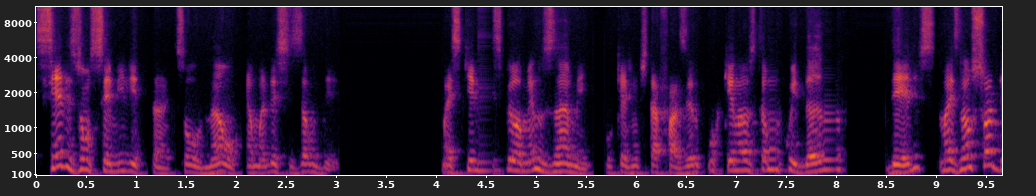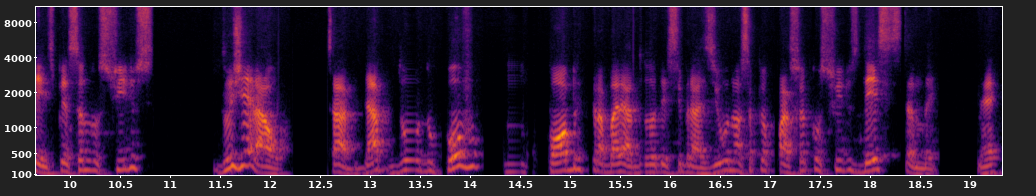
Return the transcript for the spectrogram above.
Se eles vão ser militantes ou não, é uma decisão deles. Mas que eles, pelo menos, amem o que a gente está fazendo, porque nós estamos cuidando deles, mas não só deles, pensando nos filhos do geral, sabe? Da, do, do povo pobre trabalhador desse Brasil, nossa preocupação é com os filhos desses também, né?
